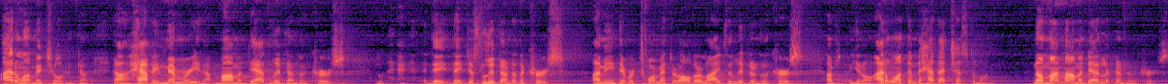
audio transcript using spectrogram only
I don't want my children to uh, have a memory that mom and dad lived under the curse. They, they just lived under the curse. I mean, they were tormented all their lives. They lived under the curse. I'm, you know, I don't want them to have that testimony. No, my mom and dad lived under the curse.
